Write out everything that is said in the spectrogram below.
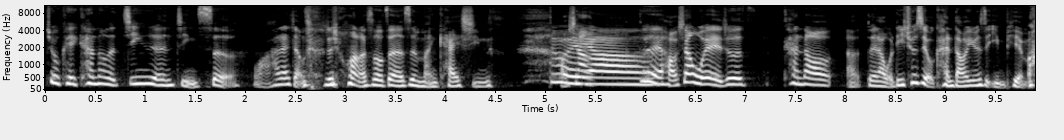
就可以看到的惊人景色。哇，他在讲这句话的时候真的是蛮开心的。对呀、啊，对，好像我也就是看到呃，对啦，我的确是有看到，因为是影片嘛，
